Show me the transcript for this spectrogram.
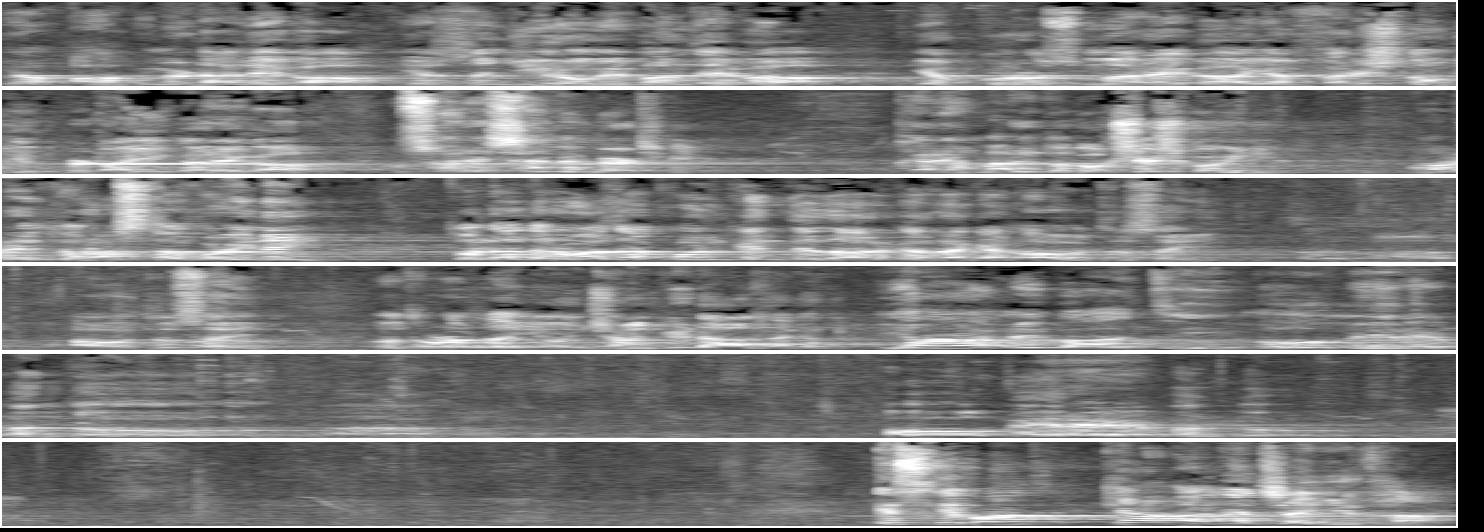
یا آگ میں ڈالے گا، یا زنجیروں میں باندھے گا۔ یا کرز مارے گا یا فرشتوں کی پٹائی کرے گا، وہ سارے سہمے بیٹھے کہہ رہے، ہماری تو بخشش کوئی نہیں ہمارے تو راستہ کوئی نہیں۔ تو اللہ دروازہ کھول کے انتظار کر رہا کہ آؤ تو صحیح۔ آؤ تو صحیح۔ وہ تھوڑا سا یوں جھانکی ڈالتا کہ، یا عبادی، او میرے بندو۔ او میرے بندو۔ اس کے بعد کیا آنا چاہیے تھا؟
